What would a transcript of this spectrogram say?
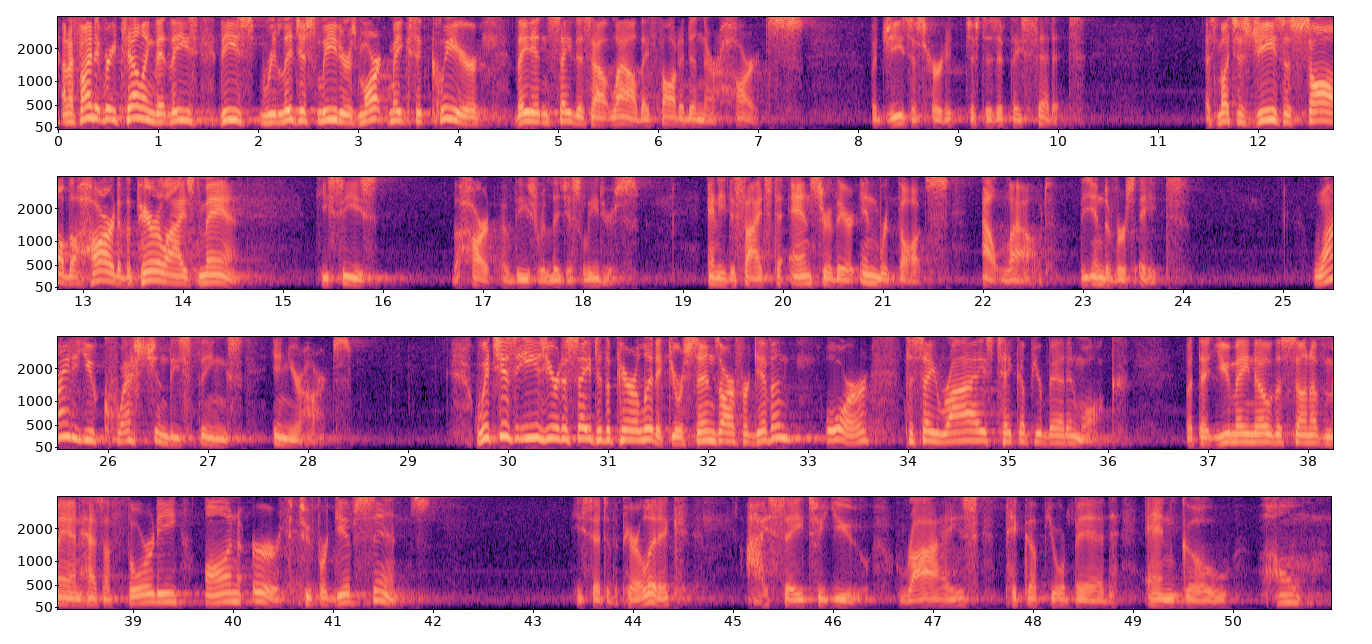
And I find it very telling that these, these religious leaders, Mark makes it clear, they didn't say this out loud, they thought it in their hearts. But Jesus heard it just as if they said it. As much as Jesus saw the heart of the paralyzed man, he sees the heart of these religious leaders. And he decides to answer their inward thoughts out loud. The end of verse 8. Why do you question these things in your hearts? Which is easier to say to the paralytic, Your sins are forgiven, or to say, Rise, take up your bed and walk? But that you may know the Son of Man has authority on earth to forgive sins. He said to the paralytic, I say to you, Rise, pick up your bed, and go home.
